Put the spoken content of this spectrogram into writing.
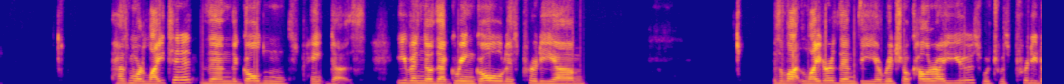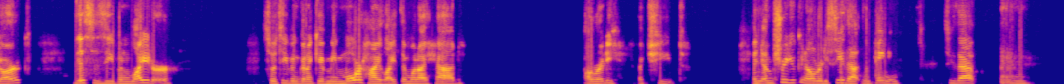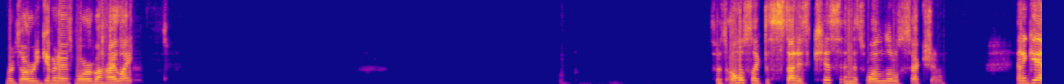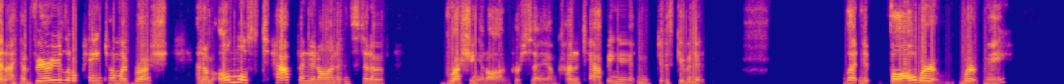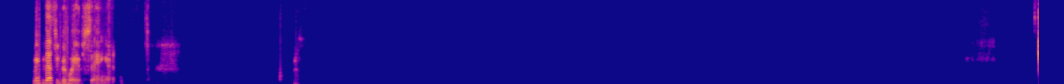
has more light in it than the golden paint does. Even though that green gold is pretty, um, is a lot lighter than the original color I used, which was pretty dark. This is even lighter. So it's even going to give me more highlight than what I had already achieved. And I'm sure you can already see that in the painting. See that? Where it's already given us more of a highlight. So it's almost like the sun is kissing this one little section. And again, I have very little paint on my brush and I'm almost tapping it on instead of brushing it on per se. I'm kind of tapping it and just giving it, letting it fall where where it may. Maybe that's a good way of saying it.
